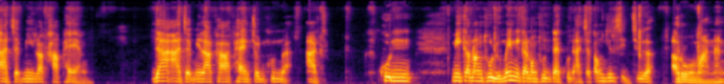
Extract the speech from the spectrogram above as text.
อาจจะมีราคาแพง นะอาจจะมีราคาแพงจนคุณแบบอาจคุณมีกำลังทุนหรือไม่มีกำลังทุนแต่คุณอาจจะต้องยื่นสินเชื่ออารมณ์ประมาณนั้น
